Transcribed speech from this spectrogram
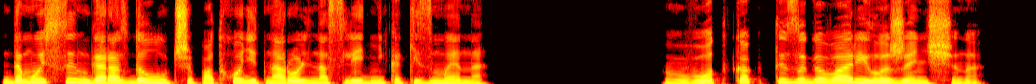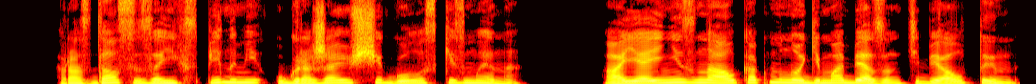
Да мой сын гораздо лучше подходит на роль наследника Кизмена. «Вот как ты заговорила, женщина!» Раздался за их спинами угрожающий голос Кизмена. «А я и не знал, как многим обязан тебе, Алтын.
